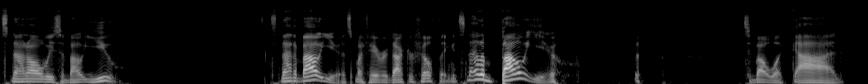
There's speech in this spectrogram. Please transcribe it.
It's not always about you. It's not about you. It's my favorite Dr. Phil thing. It's not about you. it's about what God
